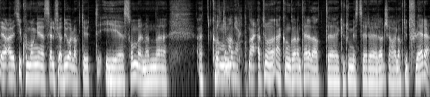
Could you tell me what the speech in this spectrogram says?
Ja, jeg vet ikke hvor mange selfier du har lagt ut i sommer, men eh, kan, ikke mange. Nei, jeg tror jeg kan garantere deg at eh, kulturminister Raja har lagt ut flere.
